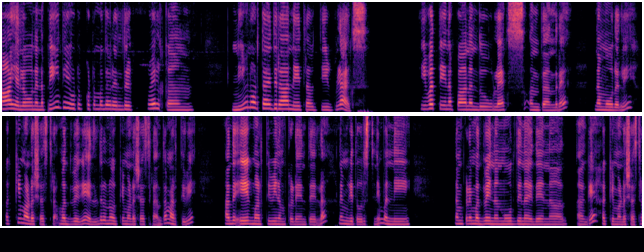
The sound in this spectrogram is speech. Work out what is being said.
ಹಾಯ್, ಹಲೋ. ನನ್ನ ಪ್ರೀತಿ ಯೂಟ್ಯೂಬ್ ಕುಟುಂಬದವರೆಲ್ಲರಿಗೂ ವೆಲ್ಕಮ್. ನೀವು ನೋಡ್ತಾ ಇದ್ದೀರಾ ನೇತ್ರಾವತಿ ವ್ಲಾಗ್ಸ್. ಇವತ್ತೇನಪ್ಪ ನಂದು ವ್ಲಾಗ್ಸ್ ಅಂತ ಅಂದರೆ, ನಮ್ಮೂರಲ್ಲಿ ಅಕ್ಕಿ ಮಾಡೋ ಶಾಸ್ತ್ರ, ಮದುವೆಗೆ ಎಲ್ಲರೂ ಅಕ್ಕಿ ಮಾಡೋ ಶಾಸ್ತ್ರ ಅಂತ ಮಾಡ್ತೀವಿ. ಅದೇ ಹೇಗೆ ಮಾಡ್ತೀವಿ ನಮ್ಮ ಕಡೆ ಅಂತ ಎಲ್ಲ ನಿಮಗೆ ತೋರಿಸ್ತೀನಿ. ಬನ್ನಿ. ನಮ್ಮ ಕಡೆ ಮದುವೆ ಇನ್ನೊಂದು ಮೂರು ದಿನ ಇದೆ ಅನ್ನೋ ಹಾಗೆ ಅಕ್ಕಿ ಮಾಡೋ ಶಾಸ್ತ್ರ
